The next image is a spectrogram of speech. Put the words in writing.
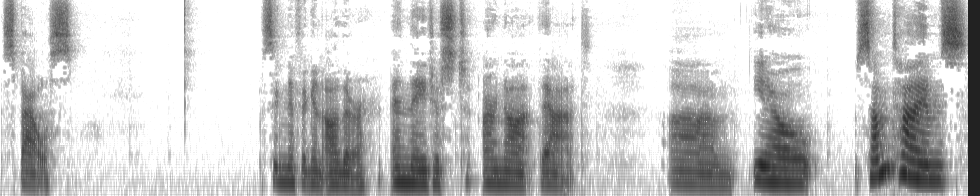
spouse, significant other, and they just are not that. Um, you know, sometimes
